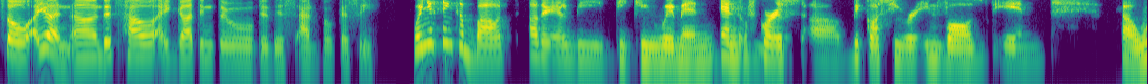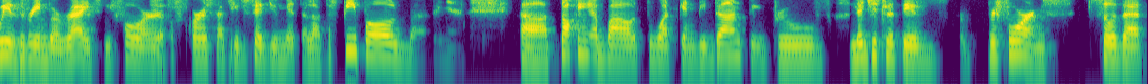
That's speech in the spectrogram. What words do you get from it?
So ayun, uh, that's how I got into to this advocacy when you think about other LGBTQ women, and of mm-hmm. course, uh, because you were involved in uh, with Rainbow Rights before, yes. of course, as you've said, you met a lot of people, uh, talking about what can be done to improve legislative reforms so that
